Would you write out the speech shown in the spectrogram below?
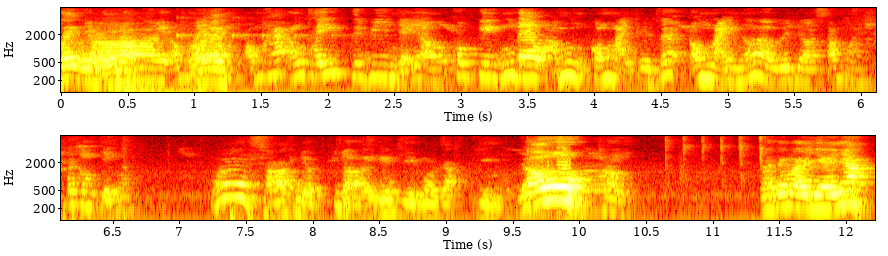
thấy ông nội đâu ông này ông, ông hát ông thấy tivi vậy rồi con kia cũng đeo ẩm con này rồi đó ông này nữa rồi bây giờ xong rồi có công chuyện không sợ nhật cái đời cái gì mà gặp gì. Đâu? Không thôi tụi mày về nha.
